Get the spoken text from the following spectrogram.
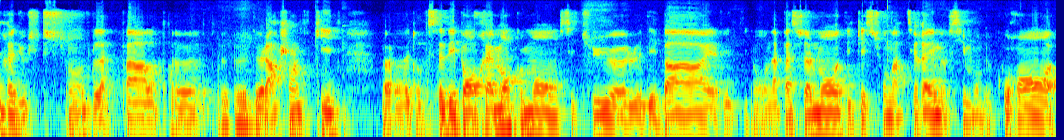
réduction de la part de l'argent liquide. Euh, donc ça dépend vraiment comment on situe euh, le débat. On n'a pas seulement des questions d'intérêt, mais aussi de courant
